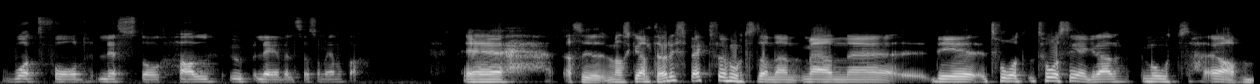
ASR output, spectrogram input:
Watford, Leicester, Hull upplevelse som väntar? Eh, alltså, man ska ju alltid ha respekt för motståndaren, men eh, det är två, två segrar mot, ja,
